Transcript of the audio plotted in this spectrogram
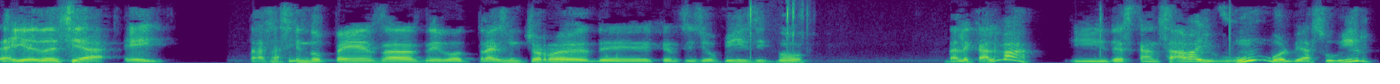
yo decía, hey, estás haciendo pesas, digo, traes un chorro de, ejercicio físico, dale calma. Y descansaba y boom, volví a subir.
